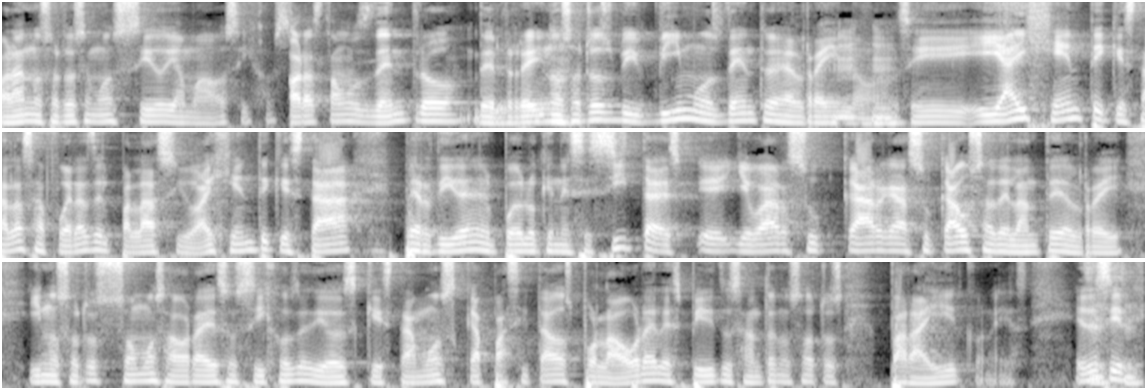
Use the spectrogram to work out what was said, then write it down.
Ahora nosotros hemos sido llamados hijos. Ahora estamos dentro del reino. Nosotros vivimos dentro del reino, ¿sí? Y hay gente que está a las afueras del palacio, hay gente que está perdida en el pueblo, que necesita eh, llevar su carga, su causa delante del rey. Y nosotros somos ahora esos hijos de Dios que estamos capacitados por la obra del Espíritu Santo en nosotros para ir con ellos. Es decir,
